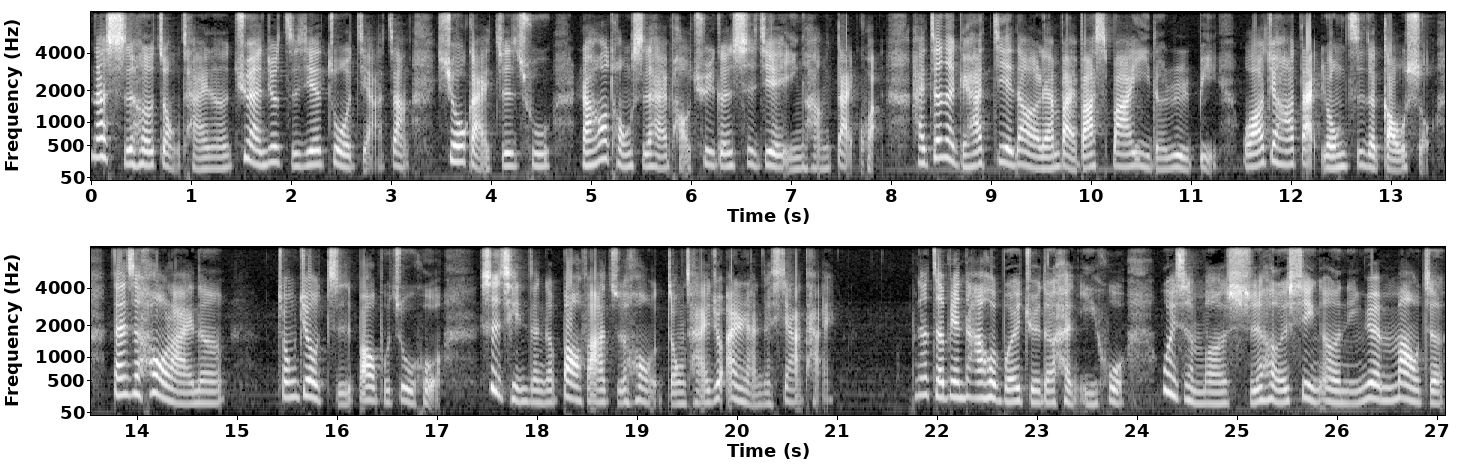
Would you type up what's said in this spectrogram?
那石河总裁呢，居然就直接做假账，修改支出，然后同时还跑去跟世界银行贷款，还真的给他借到了两百八十八亿的日币。我要叫他贷融资的高手。但是后来呢，终究纸包不住火。事情整个爆发之后，总裁就黯然的下台。那这边他会不会觉得很疑惑？为什么石和信二宁愿冒着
